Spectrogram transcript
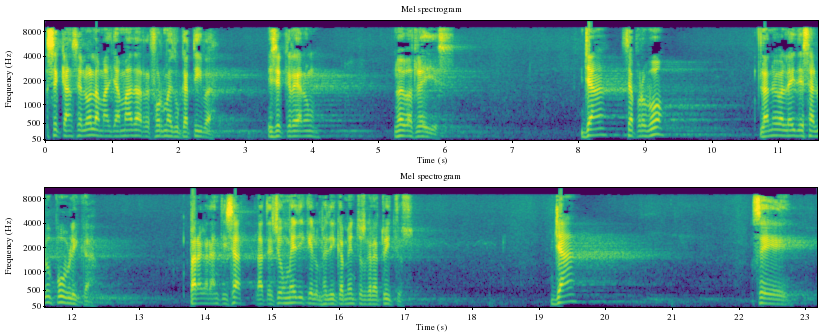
se canceló la mal llamada reforma educativa y se crearon nuevas leyes. Ya se aprobó la nueva ley de salud pública para garantizar la atención médica y los medicamentos gratuitos. Ya se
